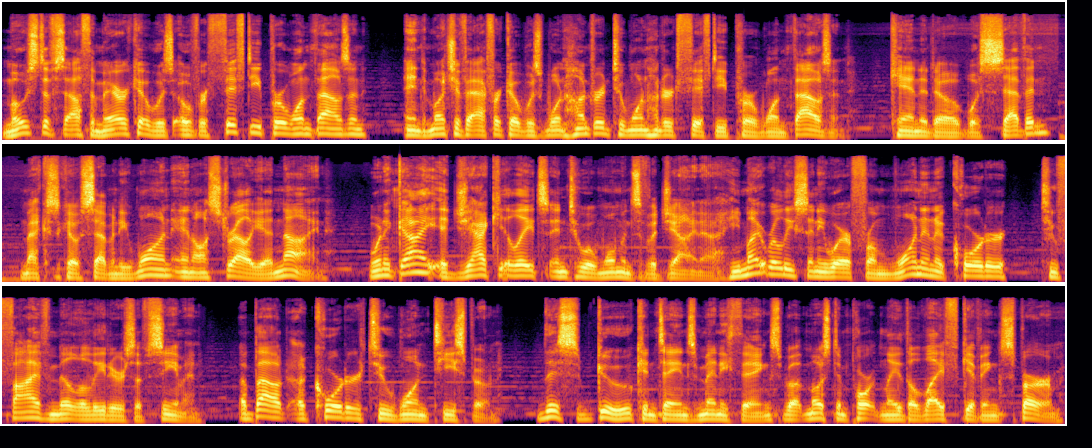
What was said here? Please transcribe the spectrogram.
Most of South America was over 50 per 1,000, and much of Africa was 100 to 150 per 1,000. Canada was 7, Mexico 71, and Australia 9. When a guy ejaculates into a woman's vagina, he might release anywhere from 1 and a quarter to 5 milliliters of semen, about a quarter to 1 teaspoon. This goo contains many things, but most importantly the life-giving sperm.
